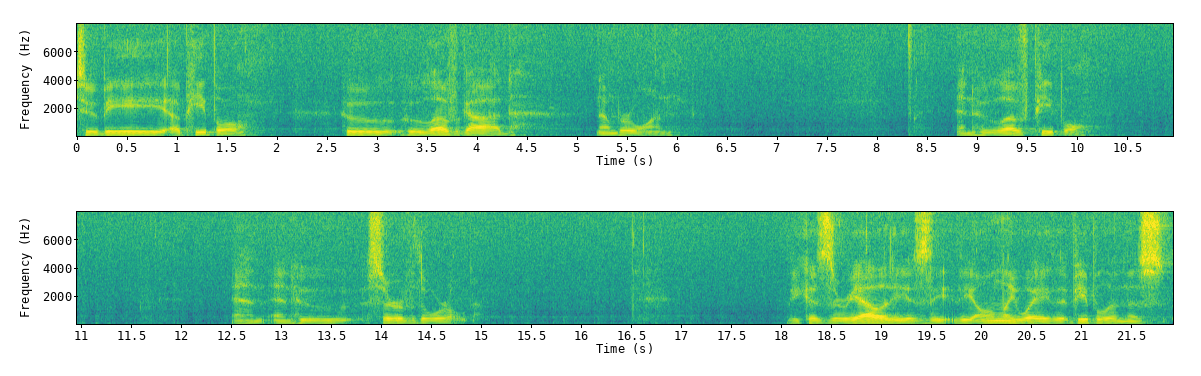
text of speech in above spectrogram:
To be a people who, who love God, number one, and who love people, and, and who serve the world. Because the reality is the, the only way that people in this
